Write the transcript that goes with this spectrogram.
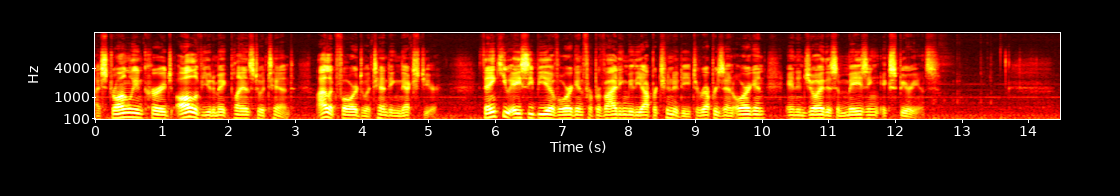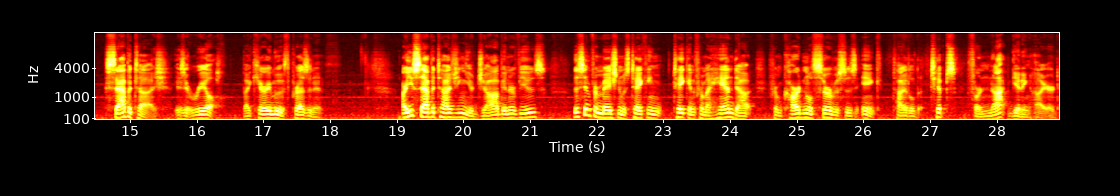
I strongly encourage all of you to make plans to attend. I look forward to attending next year. Thank you, ACB of Oregon, for providing me the opportunity to represent Oregon and enjoy this amazing experience. Sabotage Is It Real? by Carrie Muth, President. Are you sabotaging your job interviews? This information was taken, taken from a handout from Cardinal Services, Inc., titled Tips for Not Getting Hired.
